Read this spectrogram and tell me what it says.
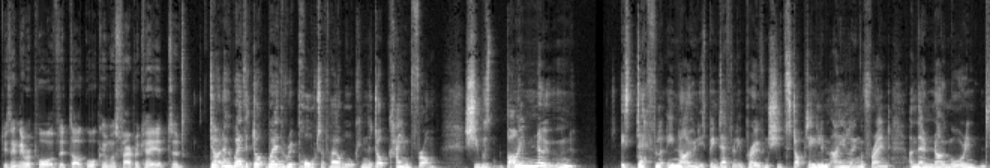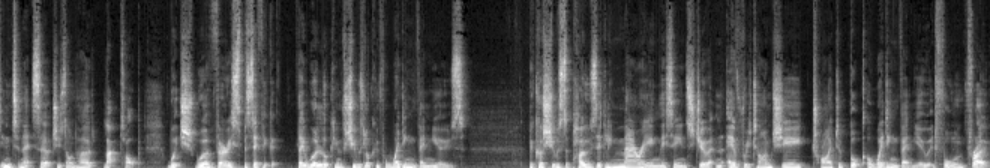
you think the report of the dog walking was fabricated to... Don't know where the dog, where the report of her walking the dog came from. She was by noon it's definitely known, it's been definitely proven she'd stopped emailing a friend and there are no more in, internet searches on her laptop, which were very specific. They were looking, she was looking for wedding venues because she was supposedly marrying this Ian Stewart, and every time she tried to book a wedding venue, it'd fallen through.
